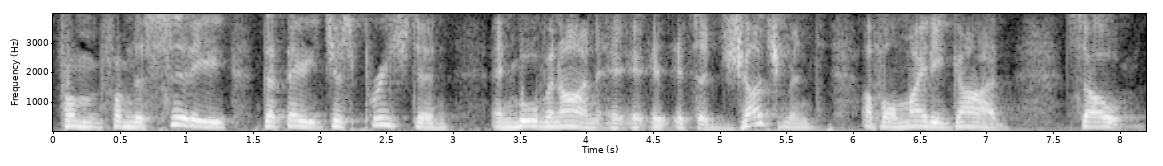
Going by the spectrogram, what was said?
from from the city that they just preached in, and moving on. It, it, it's a judgment of Almighty God. So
